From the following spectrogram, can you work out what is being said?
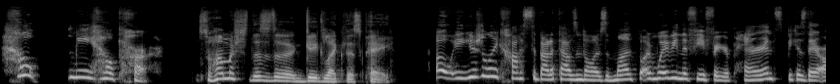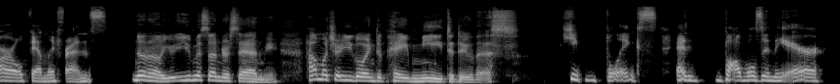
help me help her. So how much does the gig like this pay? Oh, it usually costs about a thousand dollars a month, but I'm waiving the fee for your parents because they are old family friends. No, no, you, you misunderstand me. How much are you going to pay me to do this? He blinks and bobbles in the air.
